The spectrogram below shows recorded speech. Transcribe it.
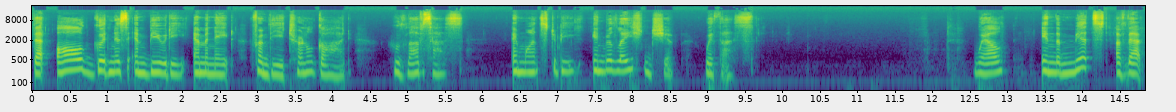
that all goodness and beauty emanate from the eternal God who loves us and wants to be in relationship with us. Well, in the midst of that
